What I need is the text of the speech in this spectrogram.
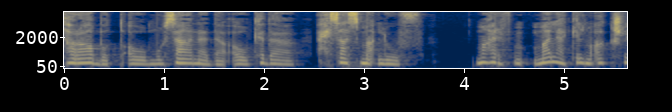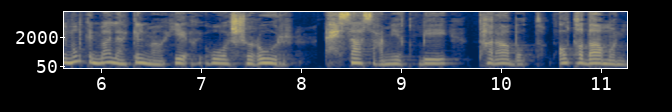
ترابط أو مساندة أو كذا إحساس مألوف. ما أعرف ما لها كلمة أكشلي ممكن ما لها كلمة هي هو شعور. إحساس عميق بترابط أو تضامن.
